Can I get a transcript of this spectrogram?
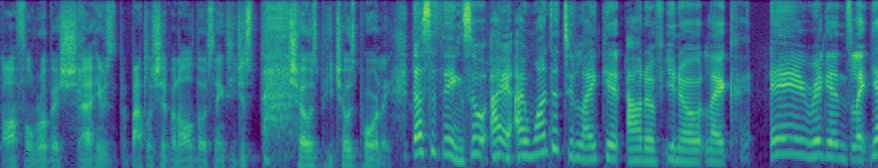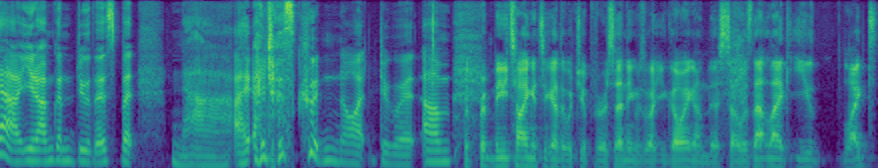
awful rubbish. Uh, he was the battleship and all those things. He just chose. He chose poorly. that's the thing. So I I wanted to like it out of, you know, like hey Riggins, like yeah, you know, I'm going to do this, but nah, I I just could not do it. Um But, but me tying it together with Jupiter Ascending was what you're going on this. So was that like you liked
